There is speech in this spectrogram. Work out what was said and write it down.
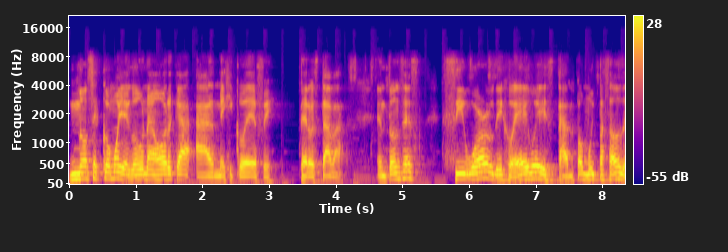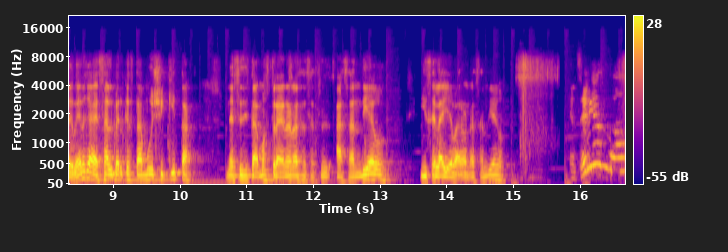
No sé cómo llegó una orca a México DF, pero estaba. Entonces, SeaWorld dijo, eh, güey, están muy pasados de verga, esa alberca está muy chiquita. Necesitamos traerla a, a San Diego. Y se la llevaron a San Diego. ¿En serio? No.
